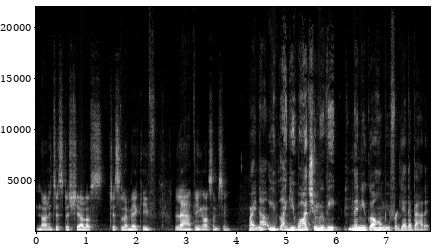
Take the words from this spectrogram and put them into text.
not just a shallow, just to make you f- laughing or something. Right now, you like you watch a movie, and then you go home, you forget about it.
